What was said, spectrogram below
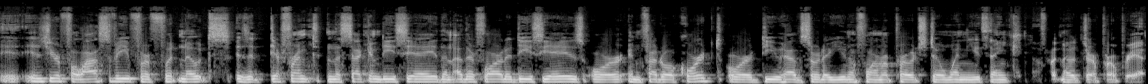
Is your philosophy for footnotes is it different in the second DCA than other Florida DCAs, or in federal court, or do you have sort of uniform approach to when you think footnotes are appropriate?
